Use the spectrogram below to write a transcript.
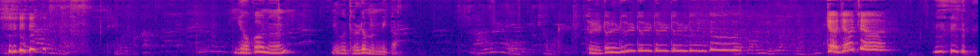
요거는 이거 돌려봅니다. 돌돌돌돌돌돌돌돌. 짜자잔.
